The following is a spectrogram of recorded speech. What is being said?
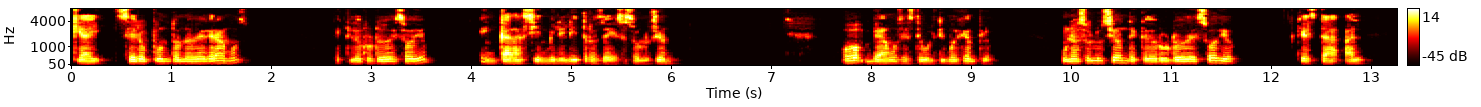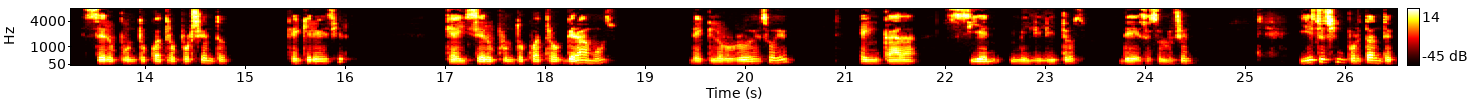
Que hay 0.9 gramos de cloruro de sodio en cada 100 mililitros de esa solución. O veamos este último ejemplo. Una solución de cloruro de sodio que está al 0.4%. ¿Qué quiere decir? Que hay 0.4 gramos de cloruro de sodio en cada 100 mililitros de esa solución. Y esto es importante,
